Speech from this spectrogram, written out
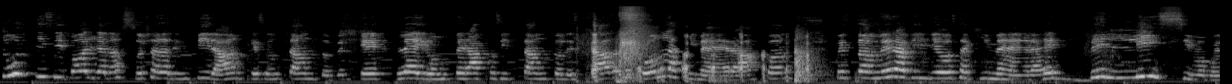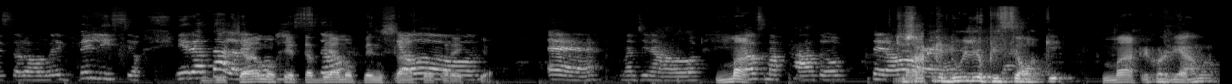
tutti si vogliano associare ad Empira anche soltanto perché lei romperà così tanto le scatole con la chimera, con questa meravigliosa chimera. È bellissimo questo logo, è bellissimo. In realtà Diciamo che ti visto, abbiamo pensato io- parecchio. Eh, immaginavo. L'ho Ma, smappato, però... Ci sarà anche Dullio Pizzocchi, ma ricordiamolo.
